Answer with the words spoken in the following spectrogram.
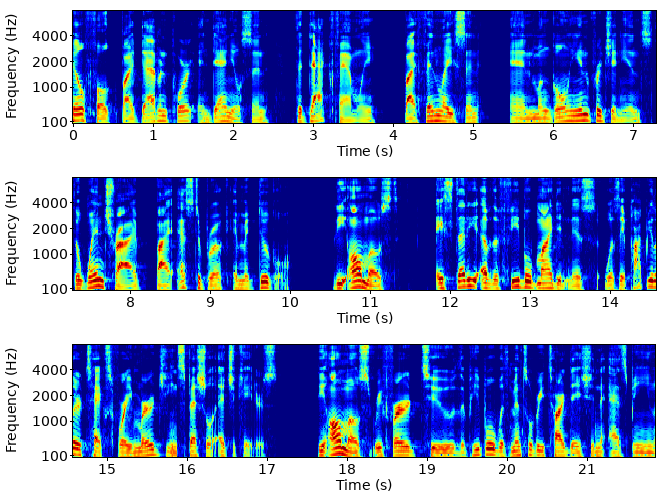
Hillfolk by Davenport and Danielson, The Dack Family by Finlayson and Mongolian Virginians, The Wind Tribe by Estabrook and McDougle. The Almost, a study of the feeble mindedness, was a popular text for emerging special educators. The almost referred to the people with mental retardation as being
